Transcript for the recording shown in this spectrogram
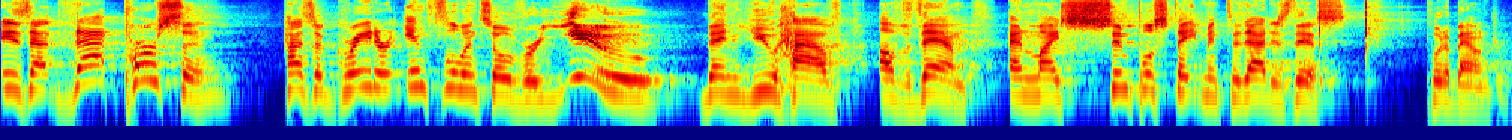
is that that person has a greater influence over you than you have of them. And my simple statement to that is this put a boundary.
